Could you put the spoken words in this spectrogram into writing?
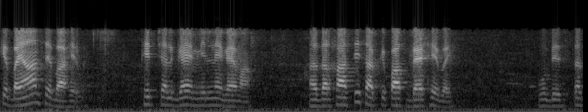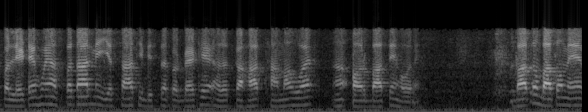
کے بیان سے باہر ہوئے۔ پھر چل گئے، ملنے گئے وہاں۔ حضرت درخواستی صاحب کے پاس بیٹھے بھائی۔ وہ بستر پر لیٹے ہوئے ہیں اسپتال میں، یہ ساتھ ہی بستر پر بیٹھے، حضرت کا ہاتھ تھاما ہوا ہے، اور باتیں ہو رہے ہیں۔ باتوں باتوں میں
